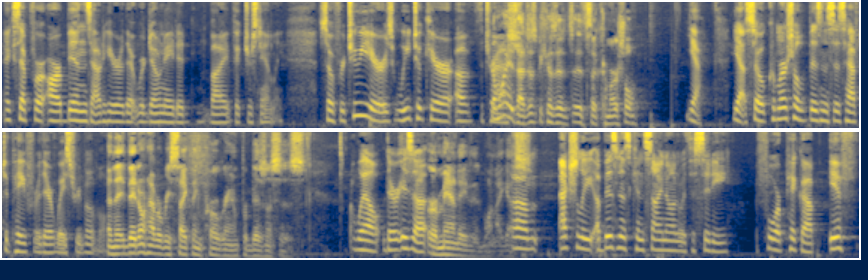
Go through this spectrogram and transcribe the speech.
except for our bins out here that were donated by Victor Stanley. So for two years, we took care of the trash. And why is that? Just because it's it's a commercial Yeah, yeah. So commercial businesses have to pay for their waste removal. and they, they don't have a recycling program for businesses Well, there is a or a mandated one, I guess. Um, actually, a business can sign on with the city for pickup if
